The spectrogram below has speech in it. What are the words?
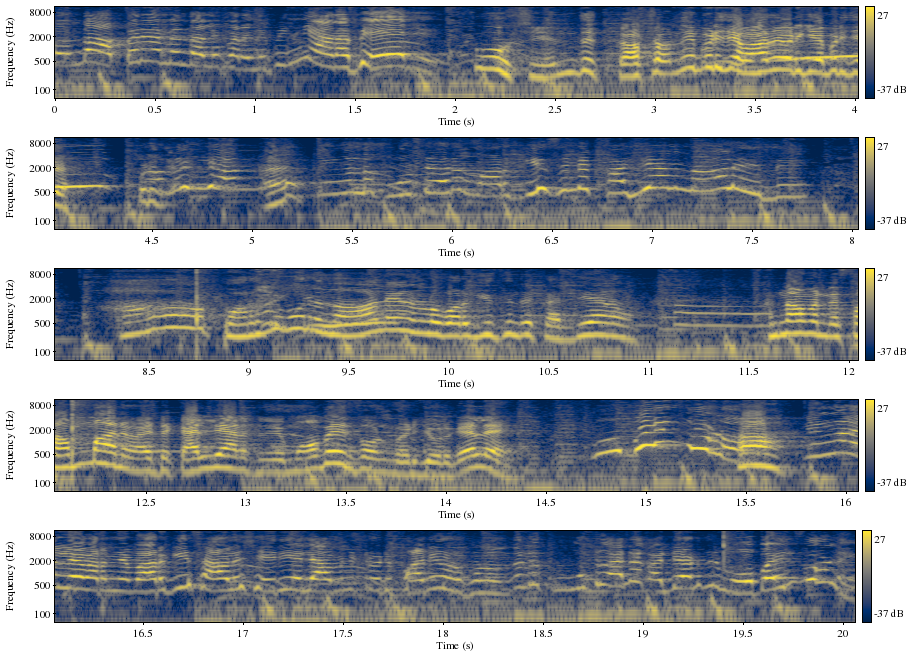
സ്വന്തം അപ്പനെ അമ്മയും തള്ളി പറയുന്നത് പിന്നെയാണ് പേര്? ഓ എന്ത് കഷ്ടം. നീ പിടിച്ചേ വാദം പിടിക്കാ പിടിച്ചേ അല്ല, നിങ്ങളുടെ കൂട്ടുകാരൻ വർഗീസിന്റെ കല്യാണം നാളെയല്ലേ? ആ പറഞ്ഞ പോലെ നാളെയാണല്ലോ വർഗീസിന്റെ കല്യാണം. എന്നാ അവന്റെ സമ്മാനമായിട്ട് കല്യാണത്തിന് മൊബൈൽ ഫോൺ മേടിച്ചു കൊടുക്കുക അല്ലേ? മൊബൈൽ ഫോണോ? ആ. വർഗീസ് ആൾ ശരിയല്ല അവനിട്ട് ഒരു പണി കൊടുക്കണം എന്നിട്ട് കല്യാണത്തിന് മൊബൈൽ ഫോണേ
